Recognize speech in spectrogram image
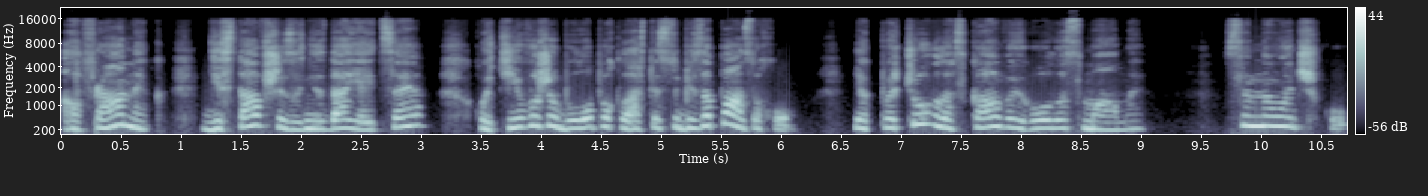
А Франик, діставши з гнізда яйце, хотів уже було покласти собі за пазуху, як почув ласкавий голос мами. Синочку,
